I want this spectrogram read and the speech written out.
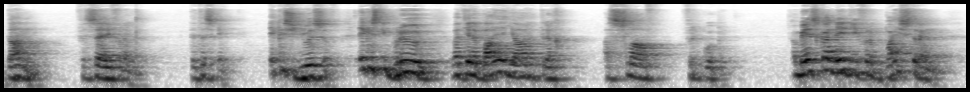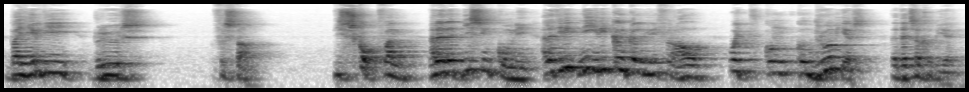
dan versê hy vir hulle: "Dit is ek. Ek is Josef. Ek is die broer wat julle baie jare terug as slaaf verkoop het." 'n Mens kan net die verbuistering by hierdie broers verstaan. Die skok van Hulle het dit nie sien kom nie. Hulle het hierdie nie hierdie kinkel in hierdie verhaal ooit kon kon droom eers dat dit sou gebeur nie.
